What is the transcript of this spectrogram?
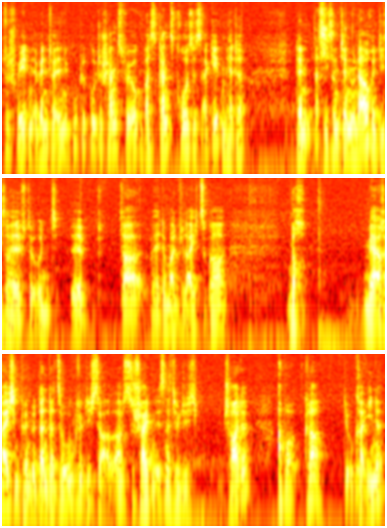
für Schweden eventuell eine gute, gute Chance für irgendwas ganz Großes ergeben hätte. Denn das sie stimmt. sind ja nun auch in dieser Hälfte und äh, da hätte man vielleicht sogar noch mehr erreichen können und dann, dann so unglücklich so auszuscheiden, ist natürlich schade. Aber klar, die Ukraine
